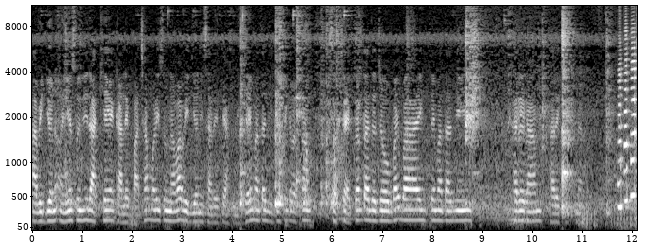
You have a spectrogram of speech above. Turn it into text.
આ વિડીયોને અહીંયા સુધી રાખીએ. કાલે પાછા મળીશું નવા વિડીયોની સાથે. ત્યાં સુધી જય માતાજી. જય શ્રી કૃષ્ણ. સબસ્ક્રાઈબ કરતા જજો. બાય બાય જય માતાજી. હરે રામ. હરે કૃષ્ણ.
